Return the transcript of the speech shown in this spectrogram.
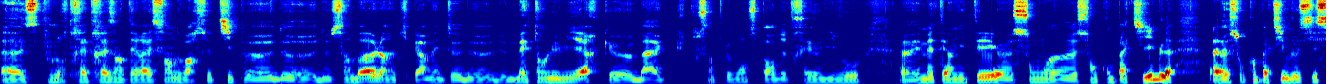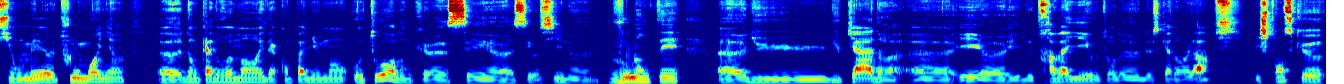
c'est toujours très, très intéressant de voir ce type de, de symboles hein, qui permettent de, de, mettre en lumière que, bah, que, tout simplement, sport de très haut niveau et maternité sont, sont compatibles. sont compatibles aussi si on met tous les moyens d'encadrement et d'accompagnement autour. Donc c'est aussi une volonté du, du, cadre et, et, de travailler autour de, de ce cadre-là. Et je pense que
